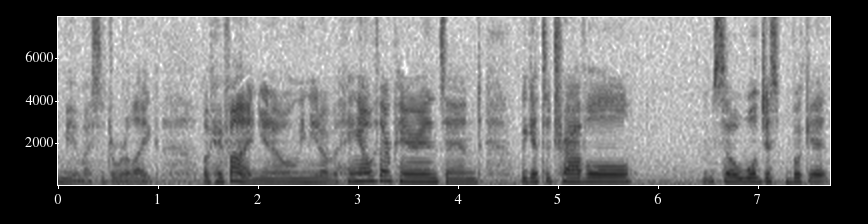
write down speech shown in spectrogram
me and my sister were like, okay, fine, you know, we need to hang out with our parents and we get to travel. So we'll just book it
